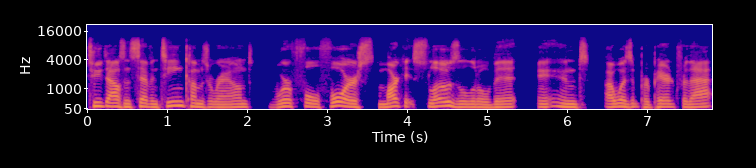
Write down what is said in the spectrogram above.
2017 comes around, we're full force. Market slows a little bit, and I wasn't prepared for that.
